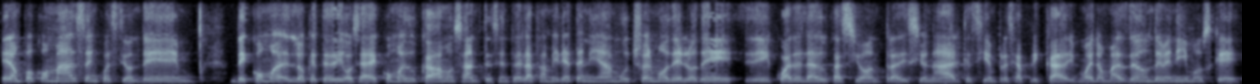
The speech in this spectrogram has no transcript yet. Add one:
era un poco más en cuestión de, de cómo, lo que te digo, o sea, de cómo educábamos antes. Entonces la familia tenía mucho el modelo de, de, cuál es la educación tradicional que siempre se ha aplicado y bueno, más de dónde venimos, que,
